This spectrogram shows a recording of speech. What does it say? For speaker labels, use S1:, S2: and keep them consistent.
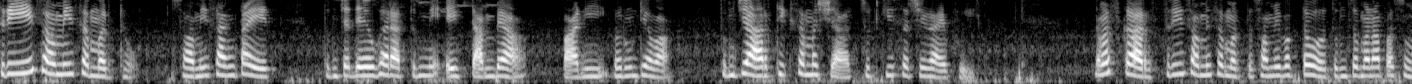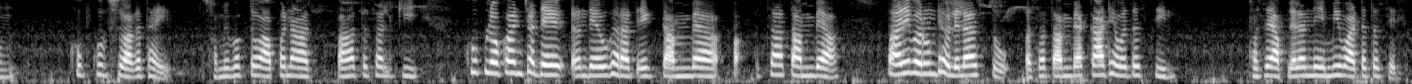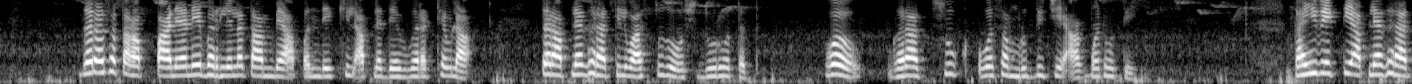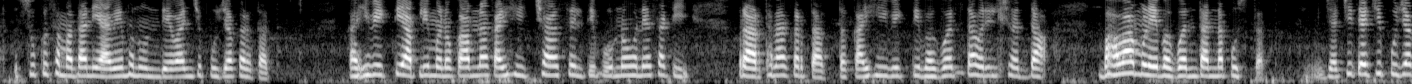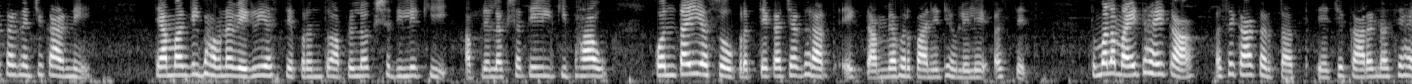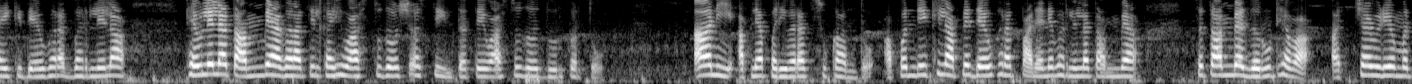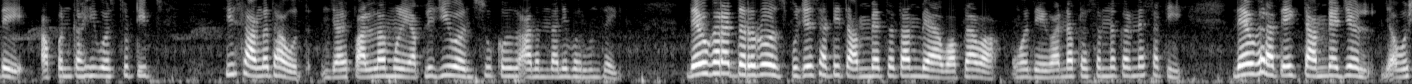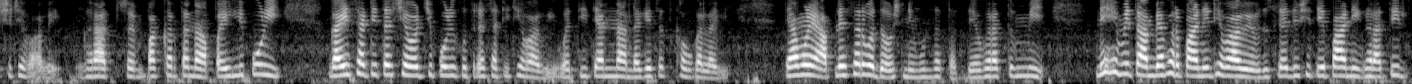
S1: श्री स्वामी समर्थ. स्वामी सांगतायत तुमच्या देवघरात तुम्ही एक तांब्या पाणी भरून ठेवा. तुमची आर्थिक समस्या चुटकीसरशी गायब होईल. नमस्कार श्री स्वामी समर्थ. स्वामी भक्त हो तुमचं मनापासून खूप खूप स्वागत आहे. स्वामी भक्त हो, आपण आज पाहत असाल की खूप लोकांच्या देव देवघरात एक तांब्या चा तांब्या पाणी भरून ठेवलेला असतो. असा तांब्या का ठेवत असतील? असे आपल्याला नेहमी वाटत असेल. जर असा ता पाण्याने भरलेला तांब्या आपण देखील आपल्या देवघरात ठेवला तर आपल्या घरातील वास्तुदोष दूर होतात व घरात सुख व समृद्धीचे आगमन होते. काही व्यक्ती आपल्या घरात सुख समाधान यावे म्हणून देवांची पूजा करतात. काही व्यक्ती आपली मनोकामना काही इच्छा असेल ती पूर्ण होण्यासाठी प्रार्थना करतात तर काही व्यक्ती भगवंतावरील श्रद्धा भावामुळे भगवंतांना पुजतात. ज्याची त्याची पूजा करण्याची कारणे त्यामागील भावना वेगळी असते परंतु आपलं लक्ष दिले की आपल्या लक्षात येईल की भाव कोणताही असो प्रत्येकाच्या घरात एक तांब्याभर पाणी ठेवलेले असतेच. तुम्हाला माहीत आहे का? असे का करतात? याचे कारण असे आहे की देवघरात भरलेला ठेवलेल्या तांब्या घरातील काही वास्तुदोष असतील तर ते वास्तुदोष दूर करतो आणि आपल्या परिवारात सुख आणतो. आपण देखील आपल्या देवघरात पाण्याने भरलेला तांब्याचं तांब्या जरूर ठेवा. आजच्या व्हिडिओमध्ये आपण काही वस्तू टिप्स ही सांगत आहोत ज्या पालनामुळे आपले जीवन सुख व आनंदाने भरून जाईल. देवघरात दररोज पूजेसाठी तांब्याचा तांब्या वापरावा व देवांना प्रसन्न करण्यासाठी देवघरात एक तांब्या जल अवश्य ठेवावे. घरात स्वयंपाक करताना पहिली पोळी गाईसाठी तर शेवटची पोळी कुत्र्यासाठी ठेवावी व ती त्यांना लगेचच खाऊ घालावी. त्यामुळे आपले सर्व दोष निघून जातात. देवघरात तुम्ही नेहमी तांब्याभर पाणी ठेवावे दुसऱ्या दिवशी ते पाणी घरातील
